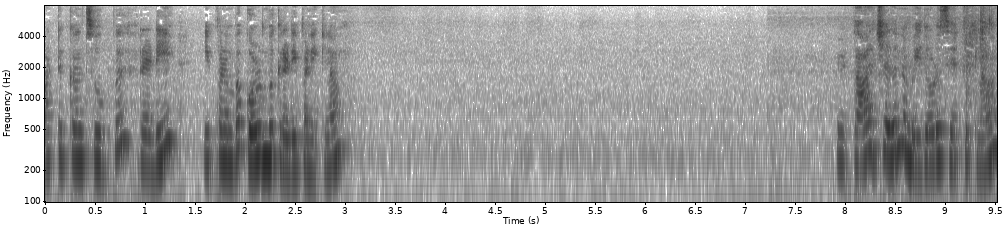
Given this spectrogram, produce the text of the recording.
ஆட்டுக்கால் சூப்பு ரெடி. இப்போ நம்ம கொழும்புக்கு ரெடி பண்ணிக்கலாம். தாளிச்சதை நம்ம இதோட சேர்த்துக்கலாம்.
